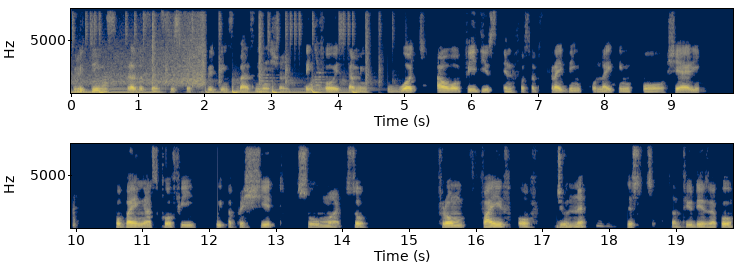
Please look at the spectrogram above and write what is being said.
Greetings, brothers and sisters. Greetings, Buzz Nation. Thank you for always coming to watch our videos and for subscribing, for liking, for sharing, for buying us coffee. We appreciate so much. So, from 5 of June, eh, just some few days ago,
